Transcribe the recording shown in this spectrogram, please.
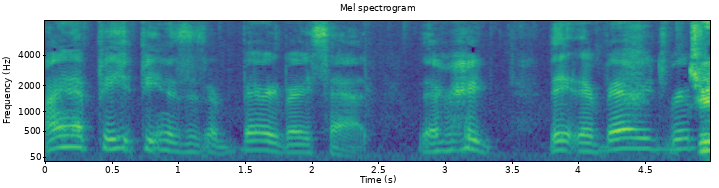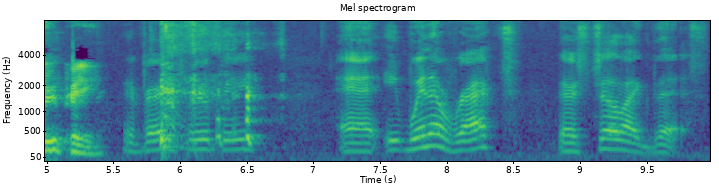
INFP penises are very very sad. They're very they, they're very droopy. Droopy. They're very droopy, and it, when erect, they're still like this.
